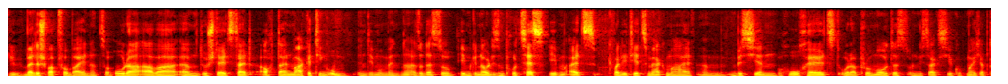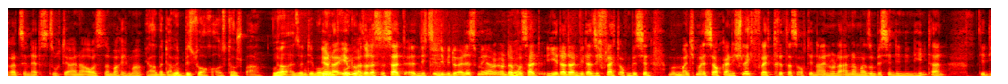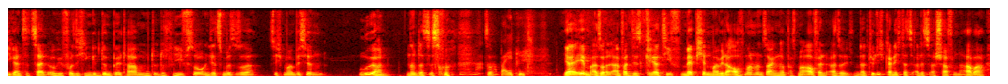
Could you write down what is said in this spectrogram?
die Welle schwappt vorbei, ne, so. Oder aber ähm, du stellst halt auch dein Marketing um in dem Moment, ne, also dass du eben genau diesen Prozess eben als Qualitätsmerkmal ähm, ein bisschen hochhältst oder promotest und ich sagst, hier, guck mal, ich habe 13 Apps, such dir eine aus, dann mache ich mal. Ja, aber damit bist du auch austauschbar, ne, also in dem Moment, ja, na, eben, also das ist halt äh, nichts Individuelles mehr und da ja. muss halt jeder dann wieder sich vielleicht auch ein bisschen, manchmal ist ja auch gar nicht schlecht. Vielleicht tritt das auch den einen oder anderen mal so ein bisschen in den Hintern, die die ganze Zeit irgendwie vor sich hingedümpelt haben und das lief so und jetzt müssen sie sich mal ein bisschen rühren. Ne, das ist so, so. Arbeiten. Ja, eben. Also einfach dieses Kreativmäppchen mal wieder aufmachen und sagen, ne, pass mal auf. Also natürlich kann ich das alles erschaffen, aber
